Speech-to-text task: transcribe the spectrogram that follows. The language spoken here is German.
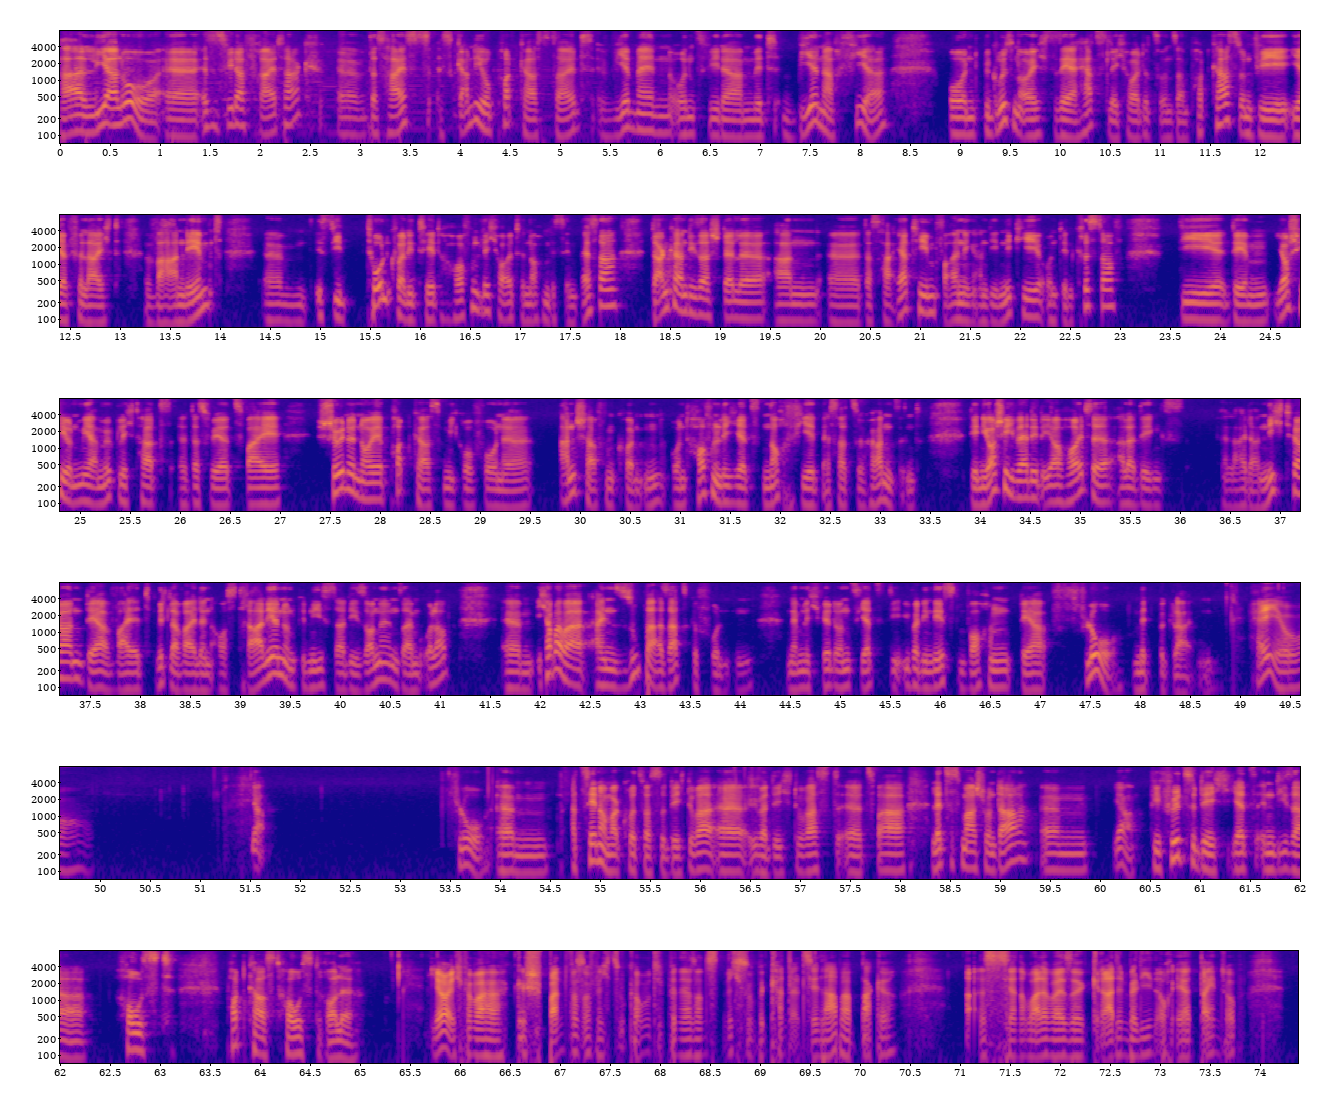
Hallihallo, äh, es ist wieder Freitag, äh, das heißt Scandio Podcast Zeit. Wir melden uns wieder mit Bier nach vier und begrüßen euch sehr herzlich heute zu unserem Podcast. Und wie ihr vielleicht wahrnehmt, ähm, ist die Tonqualität hoffentlich heute noch ein bisschen besser. Danke an dieser Stelle an äh, das HR-Team, vor allen Dingen an die Niki und den Christoph, die dem Yoshi und mir ermöglicht hat, äh, dass wir zwei schöne neue Podcast-Mikrofone anschaffen konnten und hoffentlich jetzt noch viel besser zu hören sind. Den Yoshi werdet ihr heute allerdings leider nicht hören. Der weilt mittlerweile in Australien und genießt da die Sonne in seinem Urlaub. Ähm, ich habe aber einen super Ersatz gefunden, nämlich wird uns jetzt die, über die nächsten Wochen der Flo mitbegleiten. Hey yo. Ja. Flo, ähm, erzähl noch mal kurz was zu dich. Du war, äh, über dich. Du warst äh, zwar letztes Mal schon da. Ähm, ja, wie fühlst du dich jetzt in dieser Host, Podcast-Host-Rolle? Ja, ich bin mal gespannt, was auf mich zukommt. Ich bin ja sonst nicht so bekannt als die Laberbacke. Es ist ja normalerweise gerade in Berlin auch eher dein Job.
